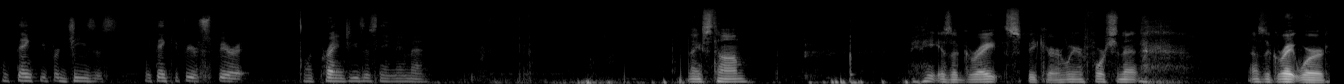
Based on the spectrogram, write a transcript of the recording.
We thank you for Jesus. We thank you for your spirit. And we pray in Jesus' name, amen. Thanks, Tom. He is a great speaker. We are fortunate. That's a great word.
